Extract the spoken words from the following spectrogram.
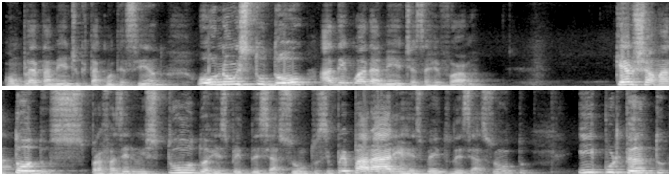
completamente o que está acontecendo ou não estudou adequadamente essa reforma. Quero chamar todos para fazerem um estudo a respeito desse assunto, se prepararem a respeito desse assunto e, portanto,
